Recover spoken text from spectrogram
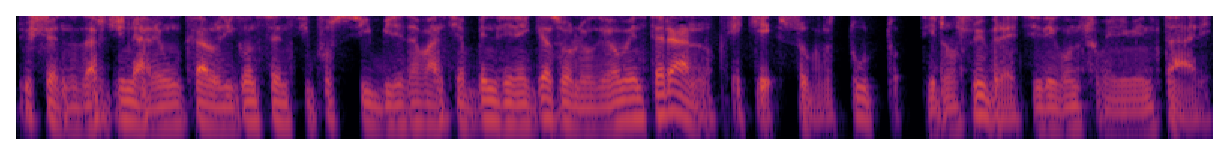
riuscendo ad arginare un calo di consenso consensi possibili davanti a benzina e gasolio che aumenteranno e che soprattutto tirano sui prezzi dei consumi alimentari.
